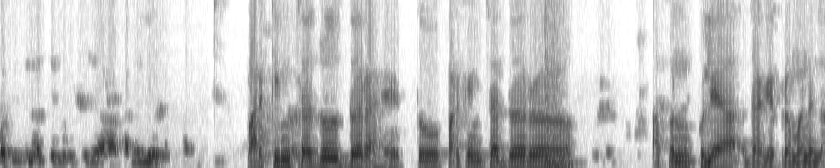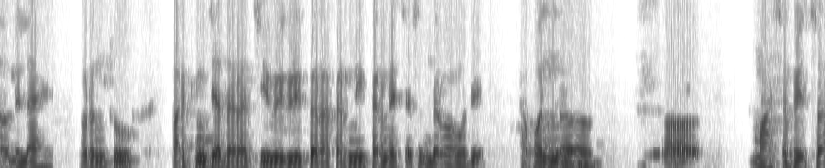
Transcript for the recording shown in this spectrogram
पद्धतीनं ते पार्किंगचा जो दर आहे तो पार्किंगचा दर आपण खुल्या जागेप्रमाणे लावलेला आहे. परंतु पार्किंगच्या दराची वेगळी कर आकारणी करण्याच्या संदर्भामध्ये आपण महासभेचा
